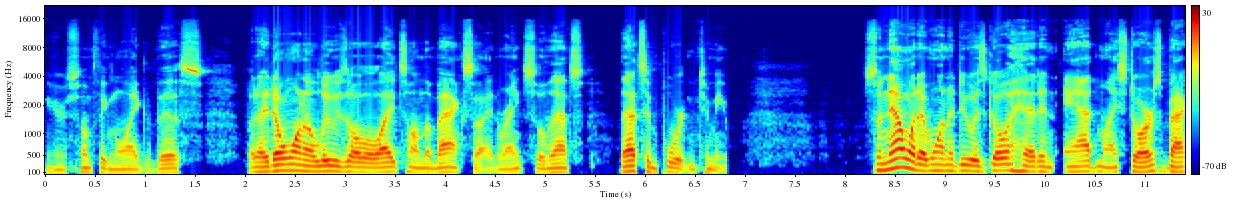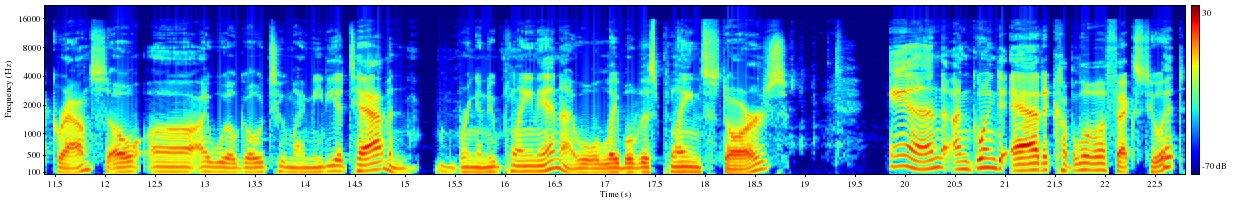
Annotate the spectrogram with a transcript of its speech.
here something like this but I don't want to lose all the lights on the backside, right? So that's that's important to me. So now what I want to do is go ahead and add my stars background. So uh, I will go to my media tab and bring a new plane in. I will label this plane stars. And I'm going to add a couple of effects to it,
